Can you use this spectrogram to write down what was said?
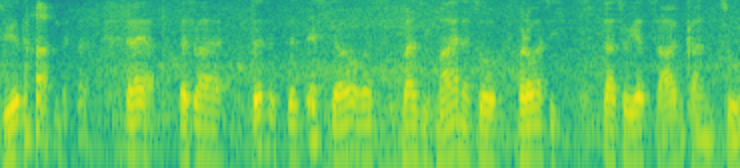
siehe da. ja, ja, das, war, das, ist, das ist so, was, was ich meine, so, oder was ich dazu jetzt sagen kann zu,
